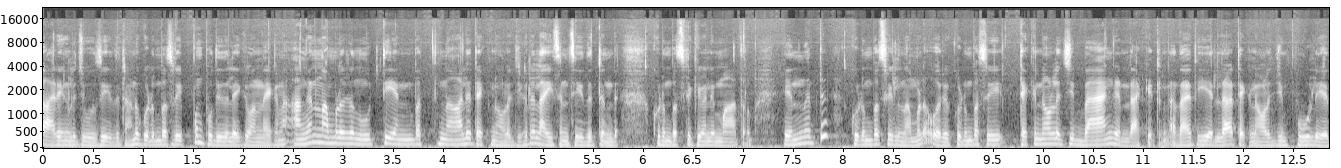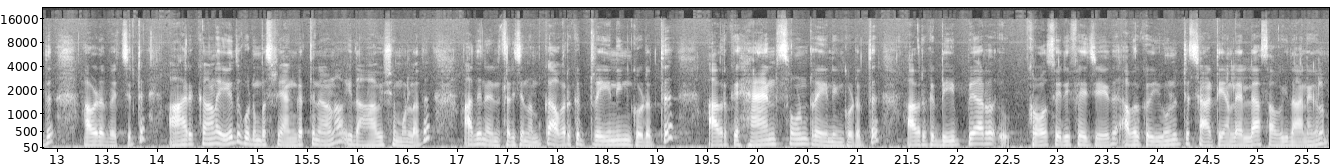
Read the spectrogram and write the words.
കാര്യങ്ങൾ ചൂസ് ചെയ്തിട്ടാണ് കുടുംബശ്രീ ഇപ്പം പുതിയതിലേക്ക് വന്നേക്കുന്നത് അങ്ങനെ നമ്മളൊരു നൂറ്റി എൺപത്തി നാല് ടെക്നോളജികൾ ലൈസൻസ് ചെയ്തിട്ടുണ്ട് കുടുംബശ്രീക്ക് വേണ്ടി മാത്രം. എന്നിട്ട് കുടുംബശ്രീയിൽ നമ്മൾ ഒരു കുടുംബശ്രീ ടെക്നോളജി ബാങ്ക് ഉണ്ടാക്കിയിട്ടുണ്ട്. അതായത് ഈ എല്ലാ ടെക്നോളജിയും പൂൾ ചെയ്ത് അവിടെ വെച്ചിട്ട് ആർക്കാണോ ഏത് കുടുംബശ്രീ അംഗത്തിനാണോ ഇത് ആവശ്യമുള്ളത് അതിനനുസരിച്ച് നമുക്ക് അവർക്ക് ട്രെയിനിങ് കൊടുത്ത് അവർക്ക് ഹാൻഡ്സ് ഓൺ ട്രെയിനിങ് കൊടുത്ത് അവർക്ക് D P R cross verify ചെയ്ത് അവർക്ക് യൂണിറ്റ് സ്റ്റാർട്ട് ചെയ്യാനുള്ള എല്ലാ സംവിധാനങ്ങളും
